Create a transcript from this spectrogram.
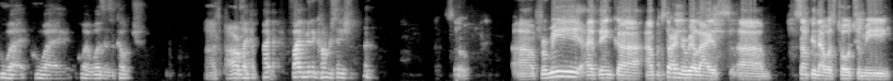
who I who I who I was as a coach. Uh, that's powerful. like a five, five minute conversation. So uh, for me, I think uh, I'm starting to realize um, something that was told to me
